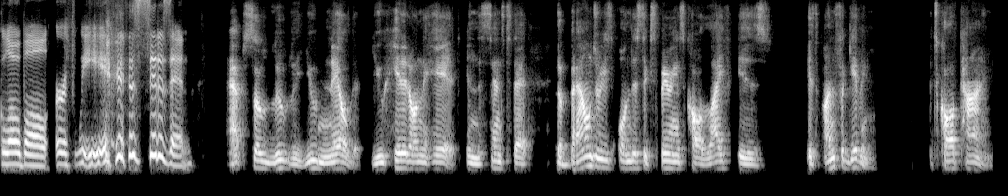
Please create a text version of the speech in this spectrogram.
global earthly citizen. Absolutely. You nailed it. You hit it on the head in the sense that the boundaries on this experience called life is is unforgiving. It's called time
